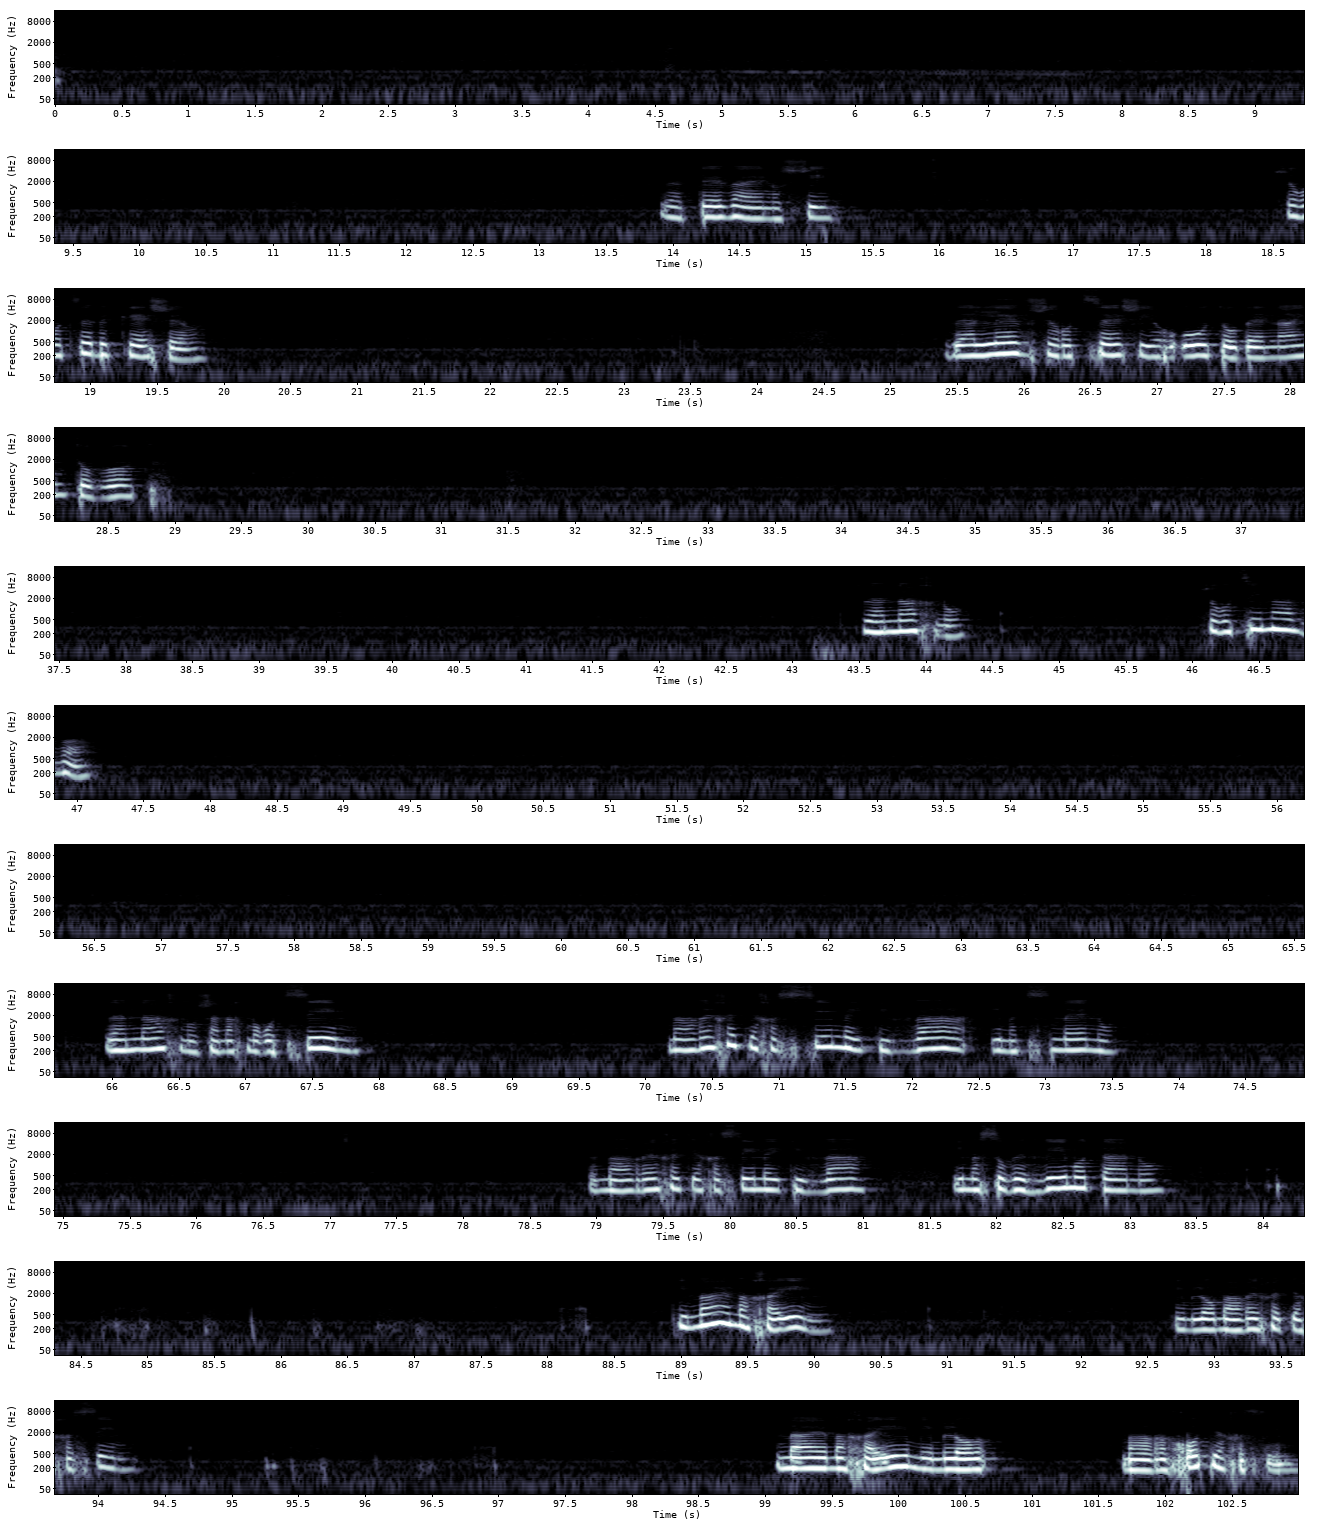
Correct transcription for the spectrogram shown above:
זה הטבע האנושי שרוצה בקשר. זה הלב שרוצה שיראו אותו בעיניים טובות. זה אנחנו שרוצים אהבה. זה אנחנו שאנחנו רוצים מערכת יחסים מיטיבה עם עצמנו. ומערכת יחסים מיטיבה עם הסובבים אותנו. כי מה הם החיים אם לא מערכת יחסים? מה הם החיים אם לא מערכות יחסים.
